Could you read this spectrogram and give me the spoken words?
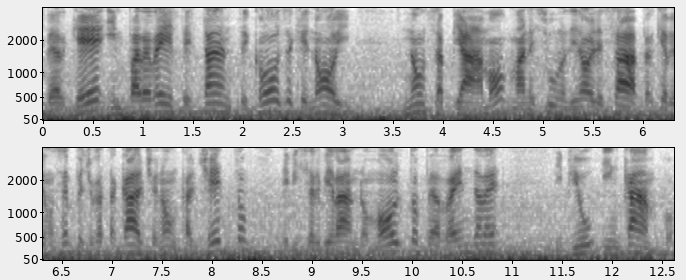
Perché imparerete tante cose che noi non sappiamo, ma nessuno di noi le sa perché abbiamo sempre giocato a calcio e non calcetto e vi serviranno molto per rendere di più in campo.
